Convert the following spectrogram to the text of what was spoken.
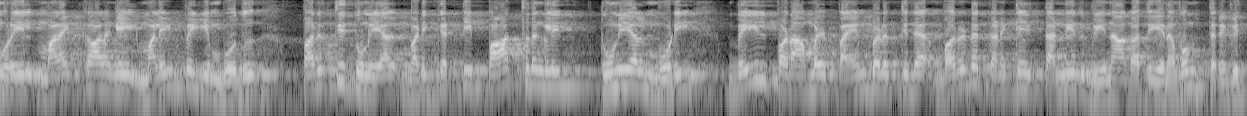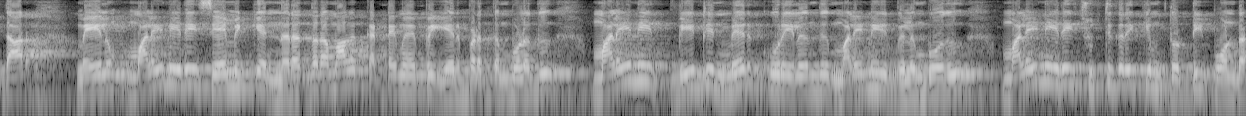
முறையில் மழைக்காலங்களில் மழை பெய்யும் போது பருத்தி துணியால் வடிகட்டி பாத்திரங்களில் துணியால் மூடி வெயில் படாமல் பயன்படுத்திட வருட கணக்கில் தண்ணீர் வீணாகாது எனவும் தெரிவித்தார். மேலும் மழைநீரை சேமிக்க நிரந்தரமாக கட்டமைப்பை ஏற்படுத்தும் பொழுது மழைநீர் வீட்டின் மேற்கூரையிலிருந்து மழைநீர் விழும்போது மழைநீரை சுத்திகரிக்கும் தொட்டி போன்ற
